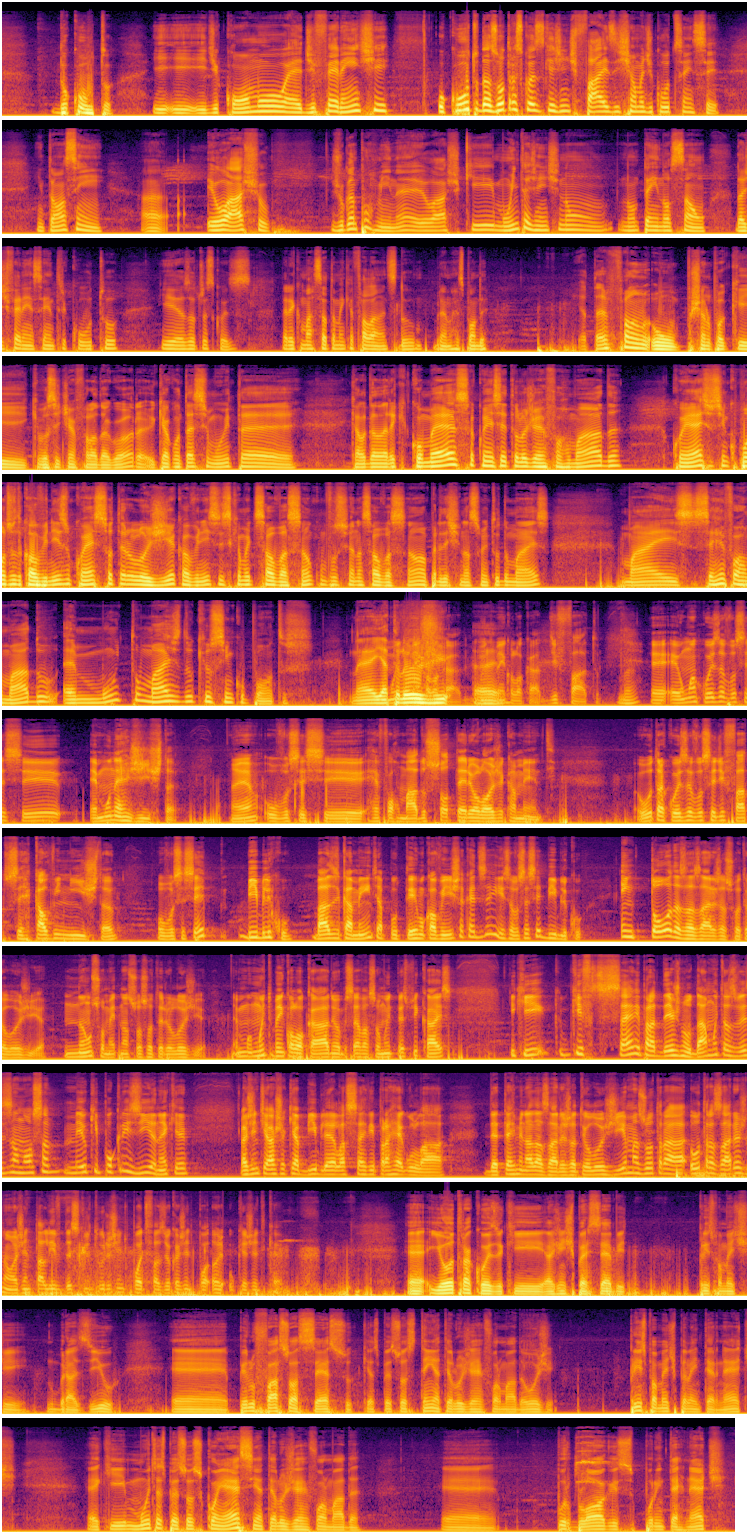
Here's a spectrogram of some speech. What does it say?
do culto e, e- e de como é diferente o culto das outras coisas que a gente faz e chama de culto sem ser. Então, assim, a- eu acho, julgando por mim, né? Eu acho que muita gente não, não tem noção da diferença entre culto e as outras coisas. Peraí que o Marcel também quer falar antes do Breno responder. Até falando, um, puxando um pouco que, que você tinha falado agora, o que acontece muito é aquela galera que começa a conhecer a teologia reformada, conhece os cinco pontos do calvinismo, conhece soterologia calvinista, o esquema de salvação, como funciona a salvação, a predestinação e tudo mais. Mas ser reformado é muito mais do que os cinco pontos. Né? E a muito teologia. Bem colocado, muito é, bem colocado, de fato. né? É, é uma coisa você ser é monergista, né? ou você ser reformado soteriologicamente. Outra coisa é você de fato ser calvinista, ou você ser bíblico. Basicamente, o termo calvinista quer dizer isso, é você ser bíblico em todas as áreas da sua teologia, não somente na sua soteriologia. É mu- muito bem colocado, é uma observação muito perspicaz e que, que serve para desnudar muitas vezes a nossa meio que hipocrisia, né? Que a gente acha que a Bíblia ela serve para regular determinadas áreas da teologia, mas outra, outras áreas não. A gente está livre da Escritura, a gente pode fazer o que a gente, o que a gente quer. É, e outra coisa que a gente percebe, principalmente no Brasil, é, pelo fácil acesso que as pessoas têm à teologia reformada hoje, principalmente pela internet, é que muitas pessoas conhecem a teologia reformada é, por blogs, por internet,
